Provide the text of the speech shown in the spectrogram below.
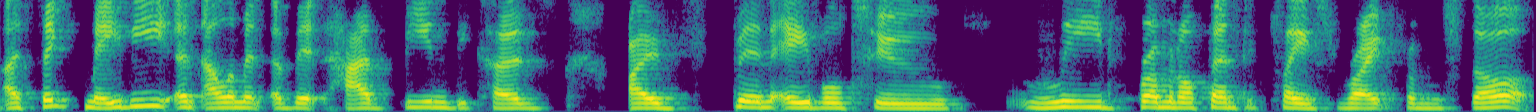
I think maybe an element of it has been because I've been able to lead from an authentic place right from the start.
